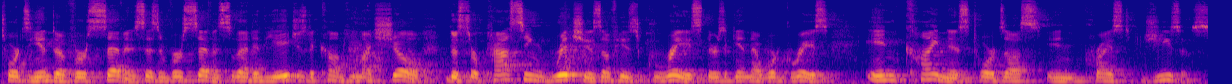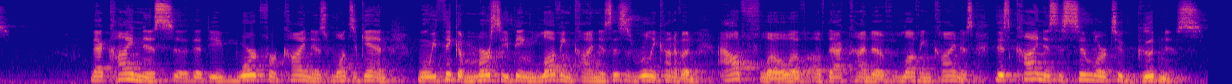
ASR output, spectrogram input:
towards the end of verse 7. It says in verse 7 so that in the ages to come he might show the surpassing riches of his grace. There's again that word grace in kindness towards us in Christ Jesus. That kindness, uh, that the word for kindness, once again, when we think of mercy being loving kindness, this is really kind of an outflow of, of that kind of loving kindness. This kindness is similar to goodness,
